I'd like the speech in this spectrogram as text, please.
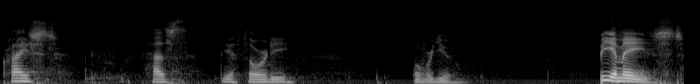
Christ has the authority over you. Be amazed.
